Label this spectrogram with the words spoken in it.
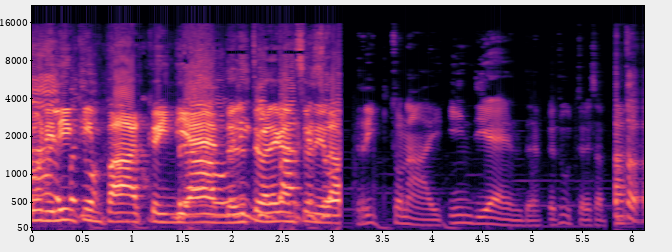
con i Linkin Park in the end, tutte quelle canzoni là. Kryptonite, In the End, che tutte le sappiamo.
